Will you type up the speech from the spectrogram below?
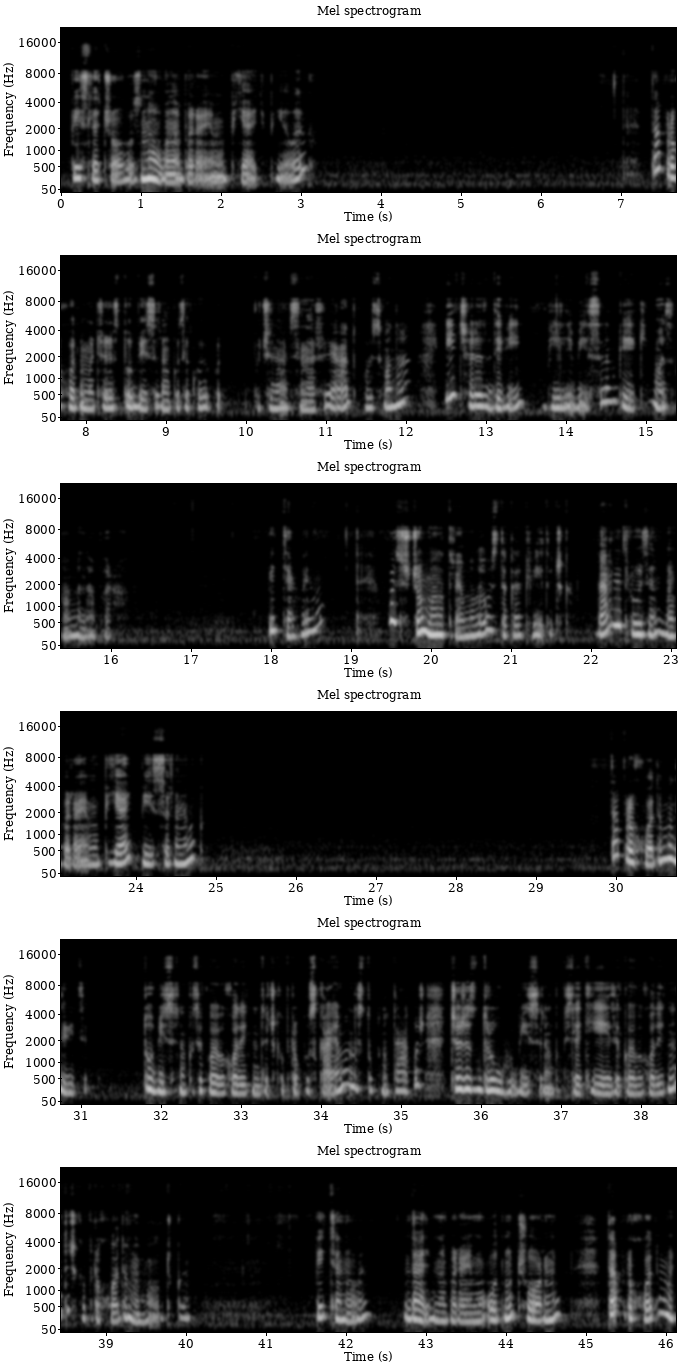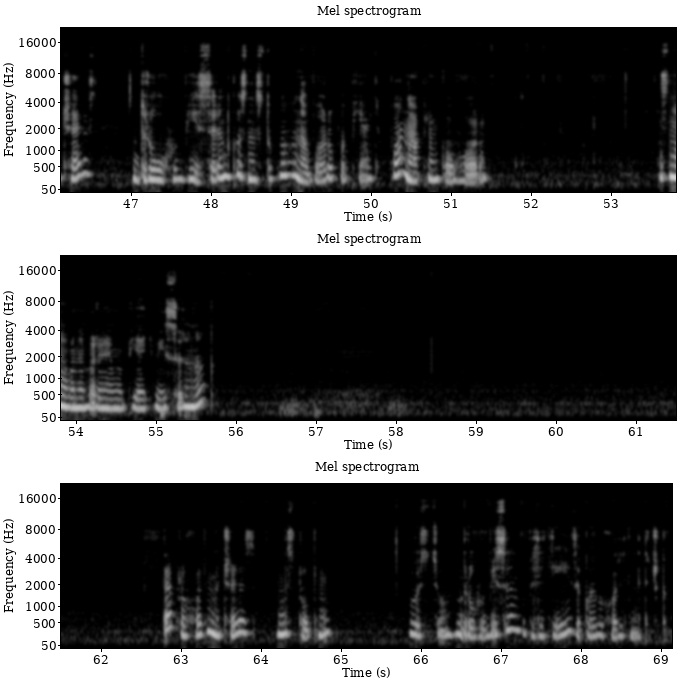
Після чого знову набираємо 5 білих та проходимо через ту бісеринку, з якої починався наш ряд, ось вона, і через дві білі бісеринки, які ми з вами набирали. Підтягуємо. Ось що ми отримали, ось така квіточка. Далі, друзі, набираємо 5 бісеринок. Та проходимо, дивіться, ту бісеринку, з якої виходить ниточка, пропускаємо, наступну також. Через другу бісеринку, після тієї, з якої виходить ниточка, проходимо голочкою. Підтягнули. Далі набираємо одну чорну та проходимо через другу бісеринку з наступного набору по 5 по напрямку вгору. Знову набираємо 5 бісеринок. Та проходимо через наступну ось цю другу бісеринку, після тієї, з якої виходить ниточка.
